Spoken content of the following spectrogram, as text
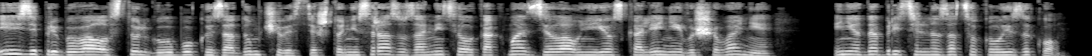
Изи пребывала в столь глубокой задумчивости, что не сразу заметила, как мать взяла у нее с коленей вышивание и неодобрительно зацокала языком.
